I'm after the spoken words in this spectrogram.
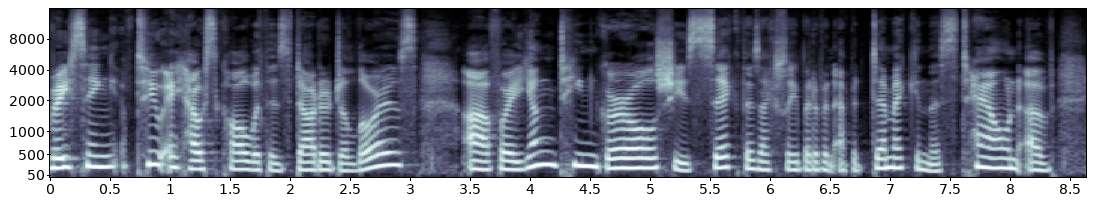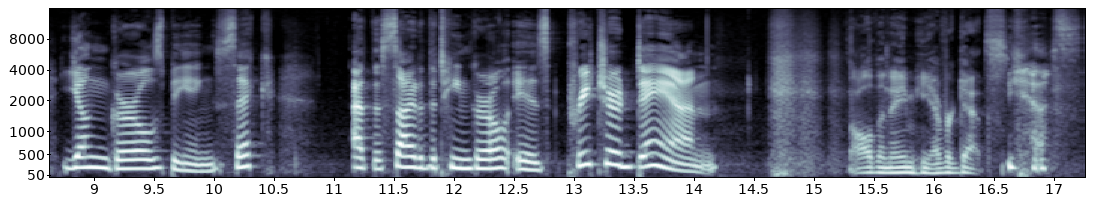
Racing to a house call with his daughter Dolores uh, for a young teen girl. She's sick. There's actually a bit of an epidemic in this town of young girls being sick. At the side of the teen girl is Preacher Dan. All the name he ever gets. Yes.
